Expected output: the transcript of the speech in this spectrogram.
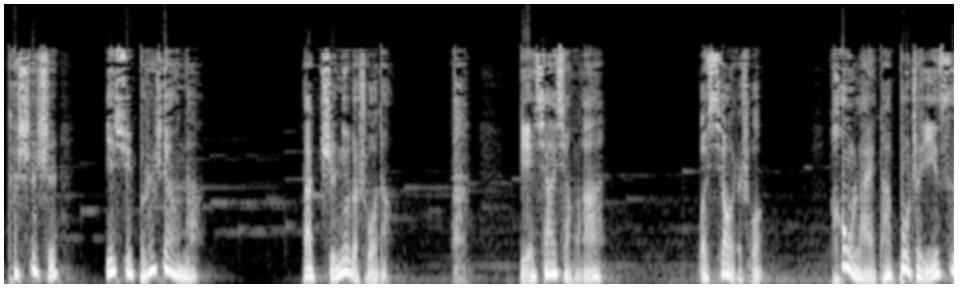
可事实也许不是这样的。他执拗的说道：“ 别瞎想了啊！”我笑着说：“后来他不止一次。”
